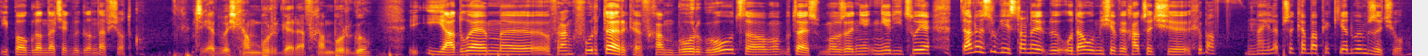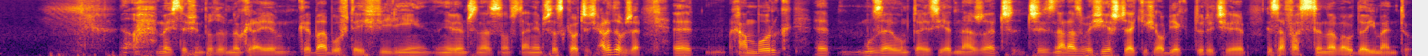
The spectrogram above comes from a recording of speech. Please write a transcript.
i pooglądać, jak wygląda w środku. Czy jadłeś hamburgera w Hamburgu? I jadłem e, frankfurterkę w Hamburgu, co też może nie, nie licuję, ale z drugiej strony udało mi się wyhaczyć e, chyba najlepszy kebab, jaki jadłem w życiu. No, my jesteśmy podobno krajem kebabów w tej chwili. Nie wiem, czy nas są w stanie przeskoczyć. Ale dobrze, e, Hamburg, e, muzeum to jest jedna rzecz. Czy znalazłeś jeszcze jakiś obiekt, który cię zafascynował do imentu?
